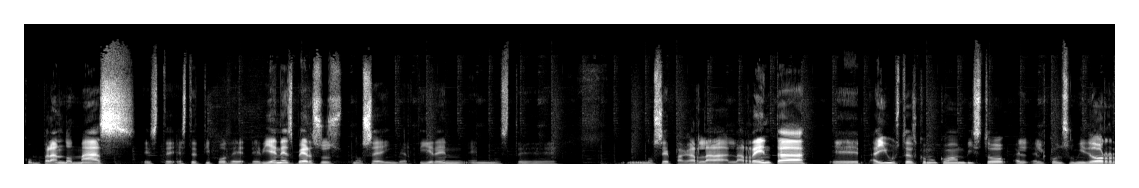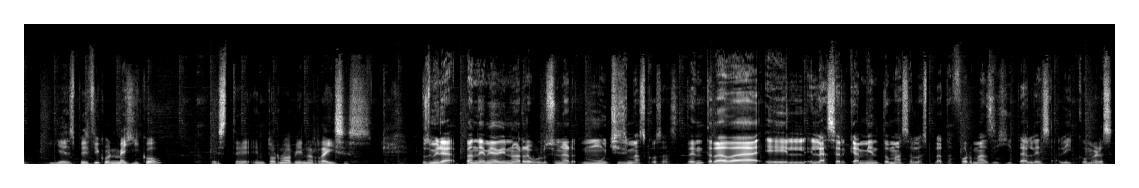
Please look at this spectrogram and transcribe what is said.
comprando más este, este tipo de, de bienes versus, no sé, invertir en, en este, no sé, pagar la, la renta? Eh, ahí ustedes cómo, cómo han visto el, el consumidor y en específico en México este, en torno a bienes raíces. Pues mira, pandemia vino a revolucionar muchísimas cosas. De entrada, el, el acercamiento más a las plataformas digitales, al e-commerce.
